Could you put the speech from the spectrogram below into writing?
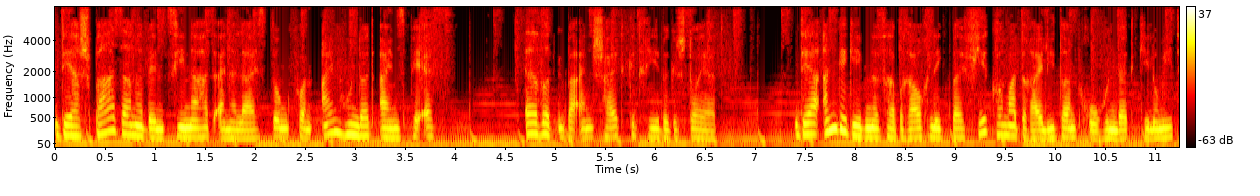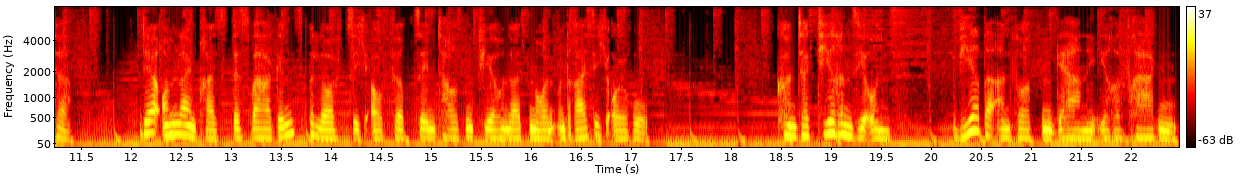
Der sparsame Benziner hat eine Leistung von 101 PS. Er wird über ein Schaltgetriebe gesteuert. Der angegebene Verbrauch liegt bei 4,3 Litern pro 100 Kilometer. Der Onlinepreis des Wagens beläuft sich auf 14.439 Euro. Kontaktieren Sie uns. Wir beantworten gerne Ihre Fragen.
